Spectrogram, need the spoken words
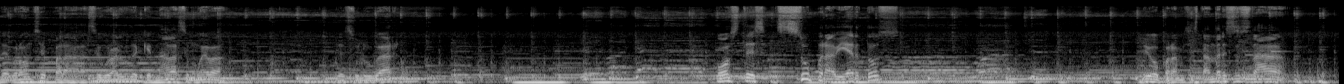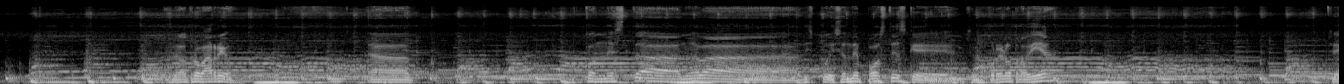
de bronce para asegurarnos de que nada se mueva de su lugar. Postes súper abiertos. Digo, para mis estándares eso está otro barrio. Ah, con esta nueva disposición de postes que se me ocurrió el otro día. Sí.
